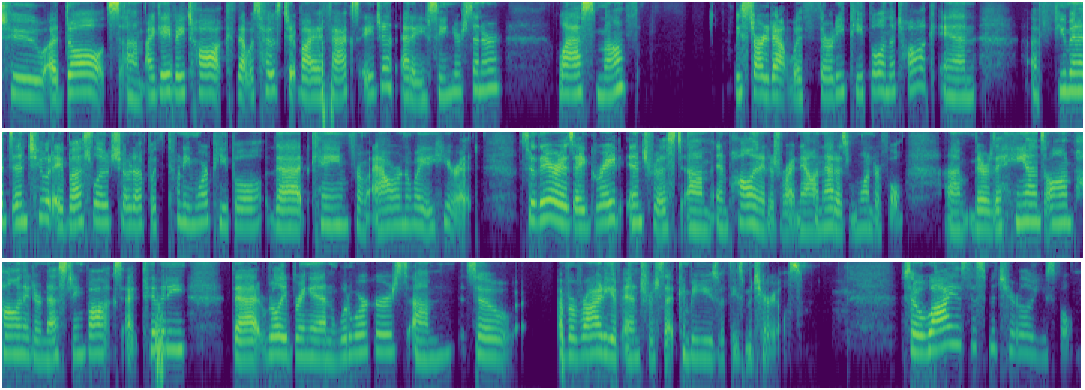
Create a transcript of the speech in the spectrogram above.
to adults. Um, I gave a talk that was hosted by a FACS agent at a senior center last month. We started out with 30 people in the talk, and a few minutes into it, a busload showed up with 20 more people that came from hour and away to hear it. So there is a great interest um, in pollinators right now, and that is wonderful. Um, there's a hands-on pollinator nesting box activity that really bring in woodworkers. Um, so a variety of interests that can be used with these materials. So why is this material useful?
